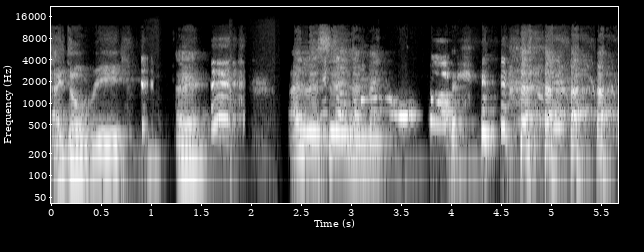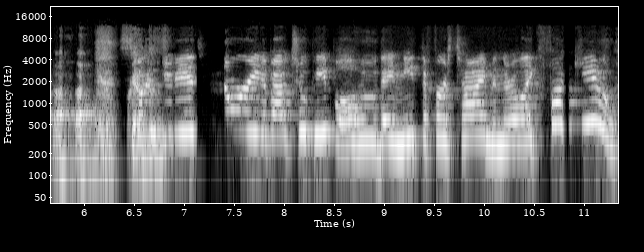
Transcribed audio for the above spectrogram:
I don't read. I, I it's a listen. I mean, it's got this, it is a story about two people who they meet the first time and they're like, fuck you,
